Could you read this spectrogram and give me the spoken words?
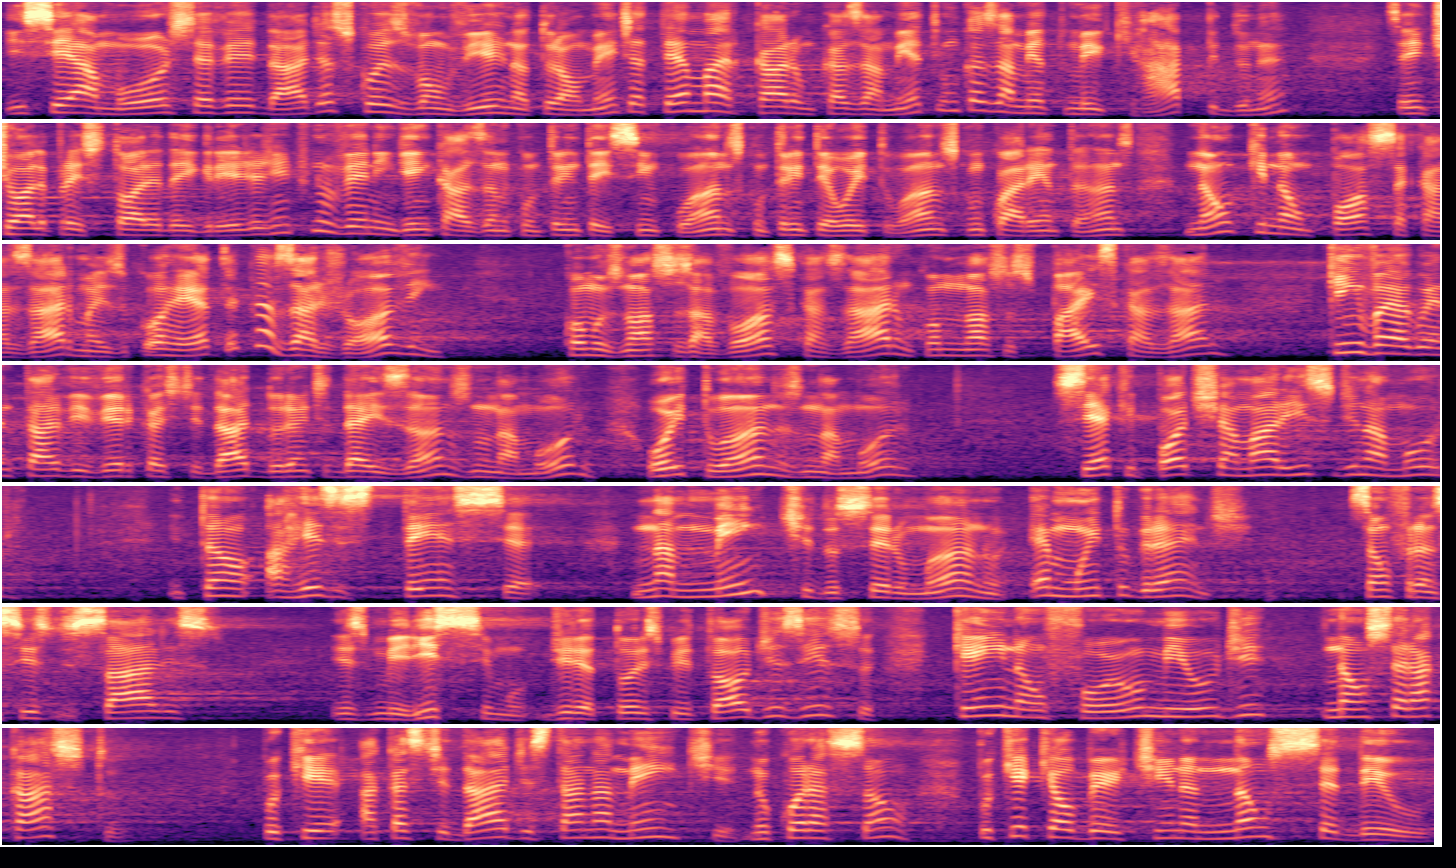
E se é amor, se é verdade, as coisas vão vir naturalmente até marcar um casamento, e um casamento meio que rápido, né? Se a gente olha para a história da igreja, a gente não vê ninguém casando com 35 anos, com 38 anos, com 40 anos. Não que não possa casar, mas o correto é casar jovem, como os nossos avós casaram, como nossos pais casaram. Quem vai aguentar viver castidade durante dez anos no namoro? Oito anos no namoro? Se é que pode chamar isso de namoro. Então, a resistência na mente do ser humano é muito grande. São Francisco de Sales, esmeríssimo diretor espiritual, diz isso: quem não for humilde não será casto, porque a castidade está na mente, no coração. Por que, que Albertina não cedeu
